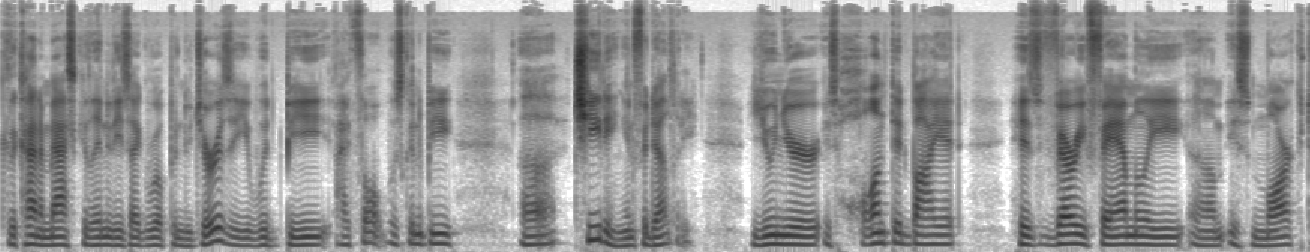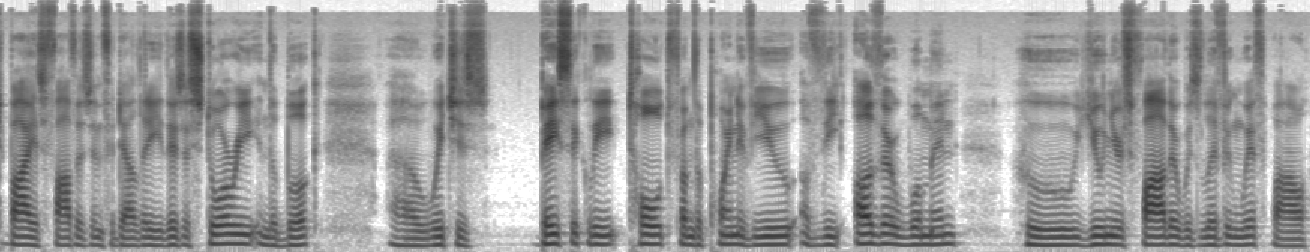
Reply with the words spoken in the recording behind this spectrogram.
the kind of masculinities I grew up in New Jersey, would be I thought was going to be uh, cheating, infidelity. Junior is haunted by it. His very family um, is marked by his father's infidelity. There's a story in the book uh, which is basically told from the point of view of the other woman who Junior's father was living with while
